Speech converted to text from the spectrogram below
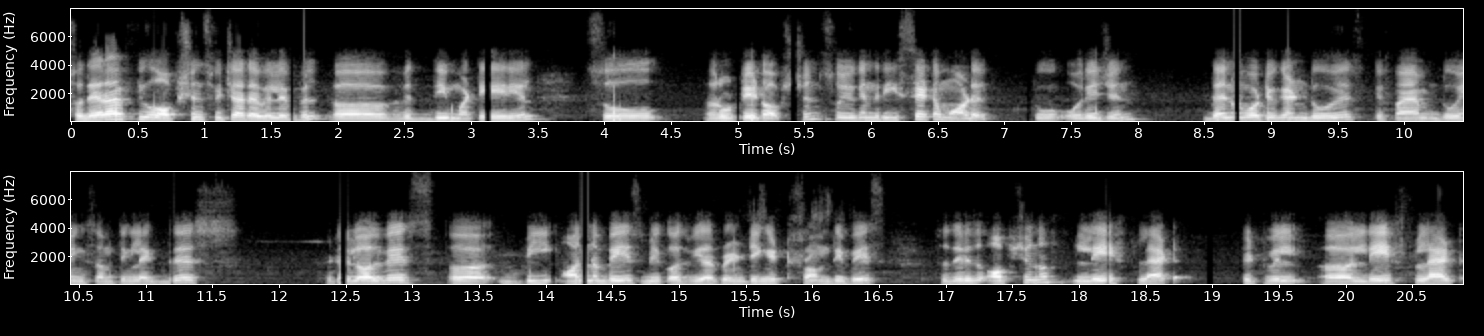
So there are a few options which are available uh, with the material. So rotate option. So you can reset a model to origin. Then what you can do is if I am doing something like this, it will always uh, be on a base because we are printing it from the base so there is option of lay flat it will uh, lay flat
